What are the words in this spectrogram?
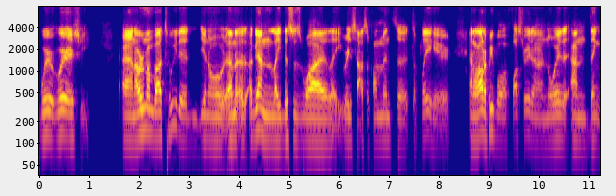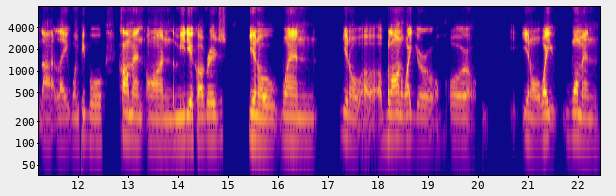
where where is she? And I remember I tweeted, you know, and uh, again, like this is why like race has to come into to play here. And a lot of people are frustrated and annoyed and think that like when people comment on the media coverage, you know, when you know a, a blonde white girl or you know a white woman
